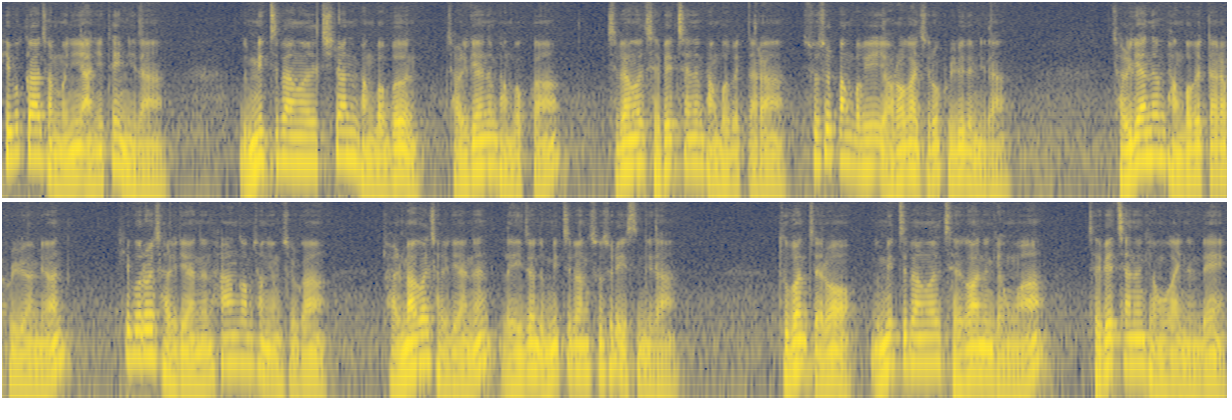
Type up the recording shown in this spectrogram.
피부과 전문의 아니테입니다. 눈밑 지방을 치료하는 방법은 절개하는 방법과 지방을 재배치하는 방법에 따라 수술 방법이 여러 가지로 분류됩니다. 절개하는 방법에 따라 분류하면 피부를 절개하는 하안검 성형술과 결막을 절개하는 레이저 눈밑 지방 수술이 있습니다. 두 번째로 눈밑 지방을 제거하는 경우와 재배치하는 경우가 있는데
